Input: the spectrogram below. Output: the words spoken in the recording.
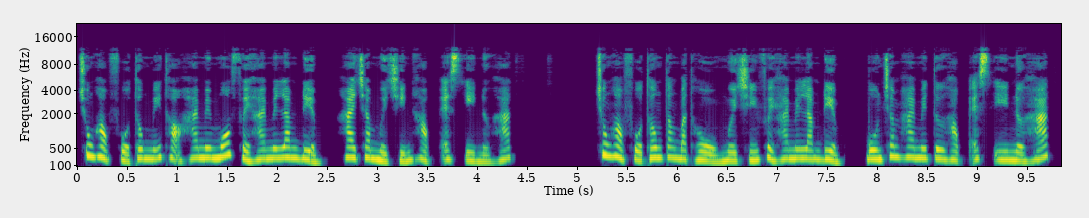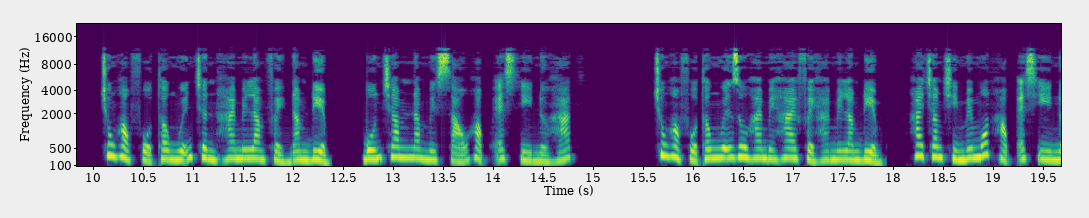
Trung học phổ thông Mỹ Thọ 21,25 điểm, 219 học SINH. Trung học phổ thông Tăng Bạc Hổ 19,25 điểm, 424 học SINH. Trung học phổ thông Nguyễn Trân 25,5 điểm, 456 học SINH. Trung học phổ thông Nguyễn Du 22,25 điểm, 291 học SINH.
